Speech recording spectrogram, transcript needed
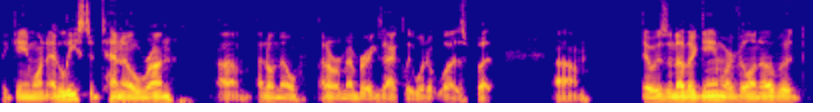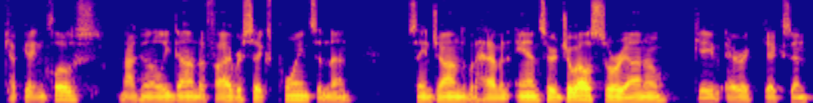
the game on at least a 10 0 run. Um, I don't know. I don't remember exactly what it was, but um, it was another game where Villanova kept getting close, going to lead down to five or six points, and then St. John's would have an answer. Joel Soriano gave Eric Dixon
